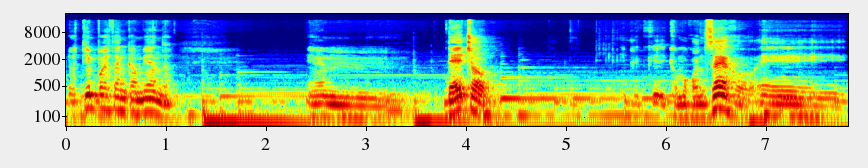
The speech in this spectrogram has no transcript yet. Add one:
Los tiempos están cambiando. Em, de hecho, como consejo, eh,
